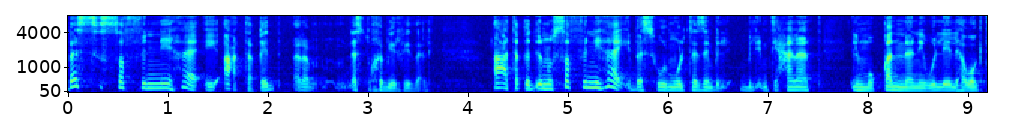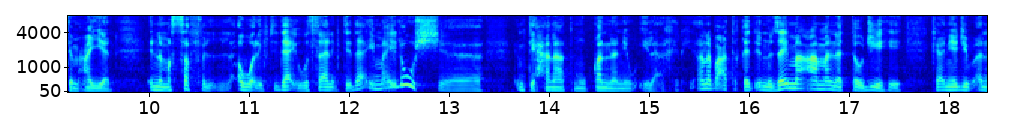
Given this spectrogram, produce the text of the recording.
بس الصف النهائي أعتقد أنا لست خبير في ذلك أعتقد أنه الصف النهائي بس هو الملتزم بال- بالامتحانات المقننة واللي لها وقت معين إنما الصف الأول ابتدائي والثاني ابتدائي ما إلوش آه، امتحانات مقننة وإلى آخره. أنا بعتقد أنه زي ما عاملنا التوجيهي كان يجب أن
